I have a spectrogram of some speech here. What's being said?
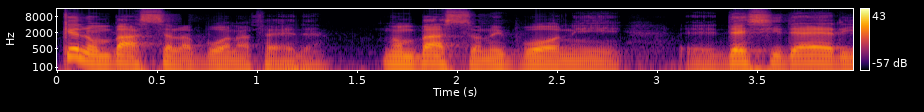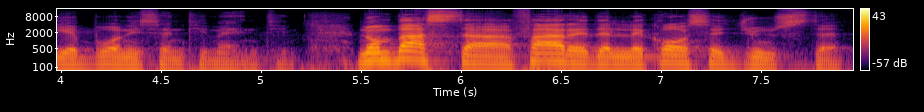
che non basta la buona fede, non bastano i buoni eh, desideri e buoni sentimenti. Non basta fare delle cose giuste,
